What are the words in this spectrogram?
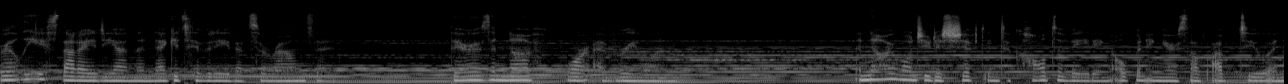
Release that idea and the negativity that surrounds it. There is enough for everyone. And now I want you to shift into cultivating, opening yourself up to, and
